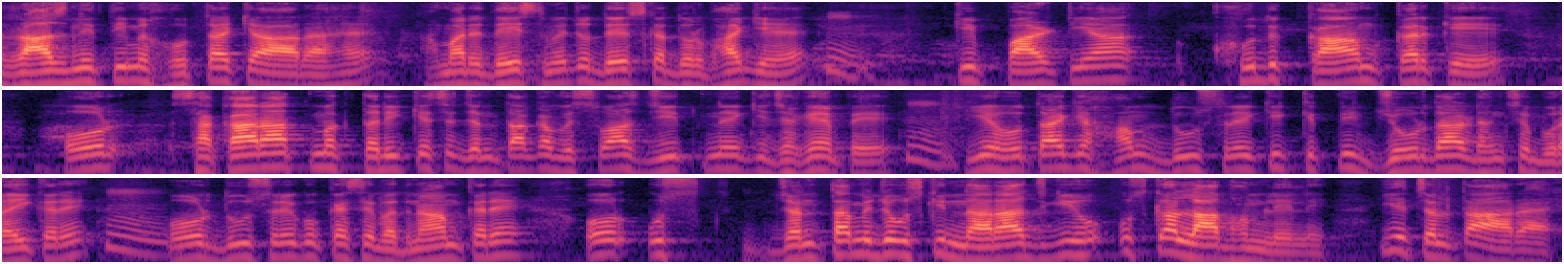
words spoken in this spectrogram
राजनीति में होता क्या आ रहा है? हमारे देश में जो देश का दुर्भाग्य है कि पार्टियाँ खुद काम करके और सकारात्मक तरीके से जनता का विश्वास जीतने की जगह पे ये होता है कि हम दूसरे की कितनी जोरदार ढंग से बुराई करें और दूसरे को कैसे बदनाम करें और उस जनता में जो उसकी नाराज़गी हो उसका लाभ हम ले लें। ये चलता आ रहा है।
